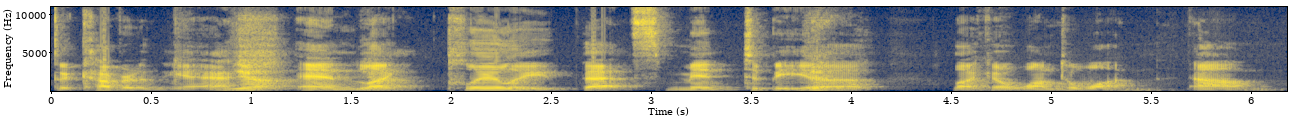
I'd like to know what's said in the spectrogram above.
the covered in the ash, Yeah, and yeah. like clearly that's meant to be Yeah. a like a one to one. Um,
